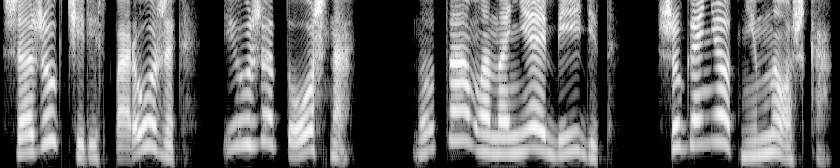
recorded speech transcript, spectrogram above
Шажок через порожек, и уже тошно. Но там она не обидит. Шуганет немножко.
